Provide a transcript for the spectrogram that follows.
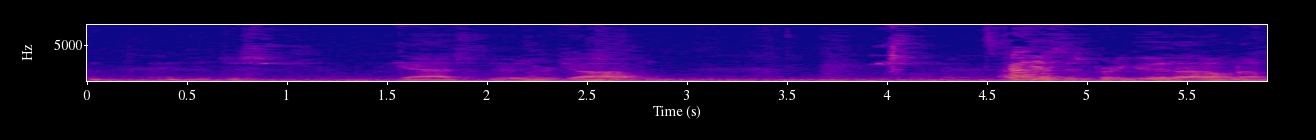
and just guys doing their job. Probably, I guess it's pretty good. I don't know.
